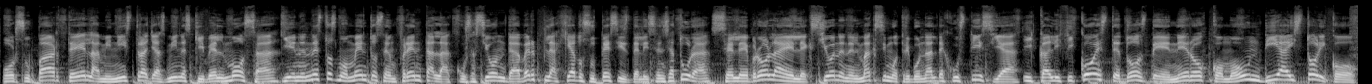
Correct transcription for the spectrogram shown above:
Por su parte, la ministra Yasmín Esquivel Moza, quien en estos momentos enfrenta la acusación de haber plagiado su tesis de licenciatura, celebró la elección en el máximo Tribunal de Justicia y calificó este 2 de enero como un día histórico.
